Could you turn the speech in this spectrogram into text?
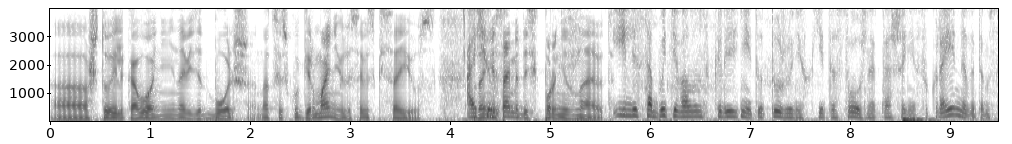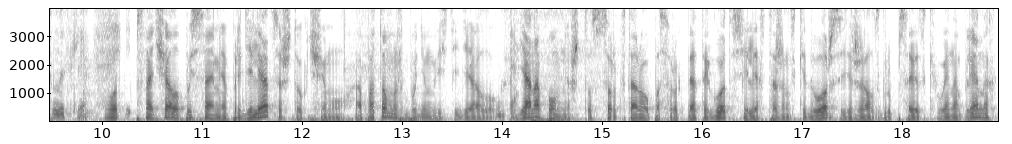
э, что или кого они ненавидят больше, нацистскую Германию или Советский Союз. А еще... Они сами до сих пор не знают. Или события Волынской резни. Тут тоже у них какие-то сложные отношения с Украиной в этом смысле. Вот сначала пусть сами определятся, что к чему, а потом уже будем вести диалог. Да. Я напомню, что с 42 по 45 год в селе Стажинский двор содержалась группа советских военнопленных,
